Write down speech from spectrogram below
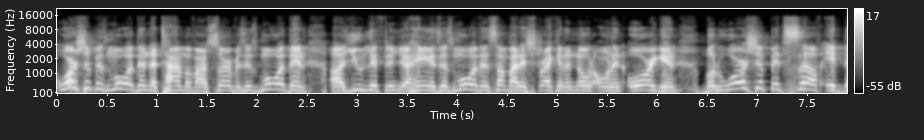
Worship is more than the time of our service. It's more than uh, you lifting your hands. It's more than somebody striking a note on an organ. But worship itself, it,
